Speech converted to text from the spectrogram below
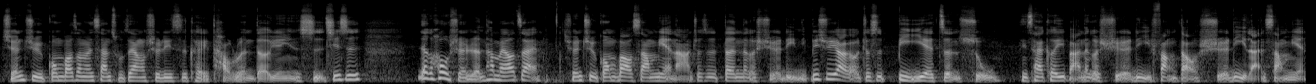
选举公报上面删除这样学历是可以讨论的原因是，其实那个候选人他们要在选举公报上面啊，就是登那个学历，你必须要有就是毕业证书，你才可以把那个学历放到学历栏上面。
